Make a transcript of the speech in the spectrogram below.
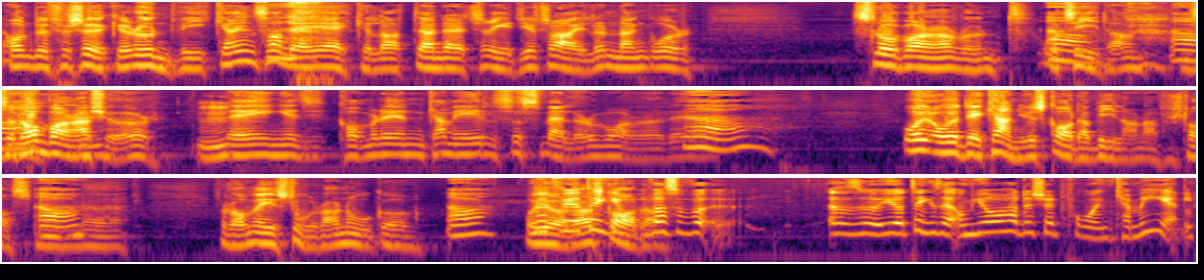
om du försöker undvika en sån där jäkel att den där tredje trailern den går slår bara runt åt Ja. sidan. Ja. Så de bara kör. Mm. Det är inget, kommer det en kamel så smäller det bara. Det, Ja. och, och det kan ju skada bilarna förstås. Ja. Men, eh, för de är ju stora nog och, Ja. för göra jag tänker, skada. alltså, alltså, jag tänker så här, om jag hade kört på en kamel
